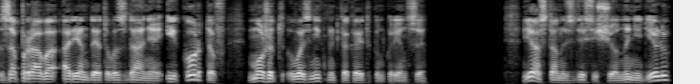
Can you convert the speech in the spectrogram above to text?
за право аренды этого здания и кортов может возникнуть какая-то конкуренция. Я останусь здесь еще на неделю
